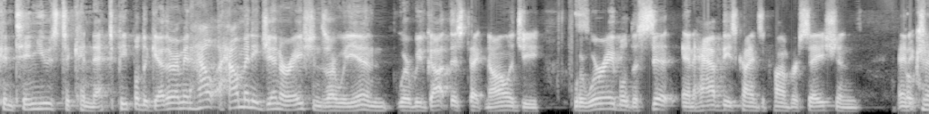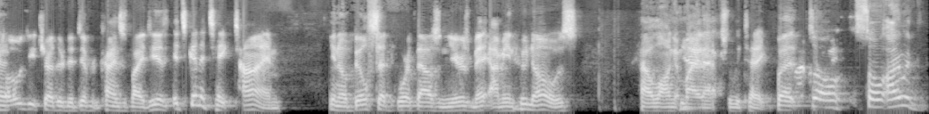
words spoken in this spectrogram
continues to connect people together. I mean, how how many generations are we in where we've got this technology where we're able to sit and have these kinds of conversations and okay. expose each other to different kinds of ideas? It's going to take time. You know, Bill said four thousand years. I mean, who knows? How long it yeah. might actually take. But so, so I would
